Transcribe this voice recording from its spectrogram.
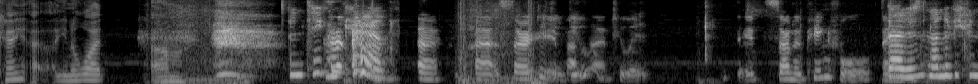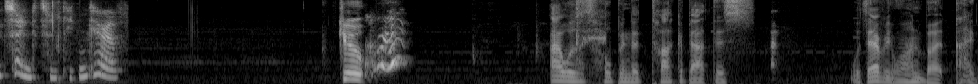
Okay. Uh, you know what? Um, It's been taken care of. Uh, sorry What did you about do that. to it? It sounded painful. That and- is none of your concern. It's been taken care of. Cool. I was hoping to talk about this with everyone, but I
